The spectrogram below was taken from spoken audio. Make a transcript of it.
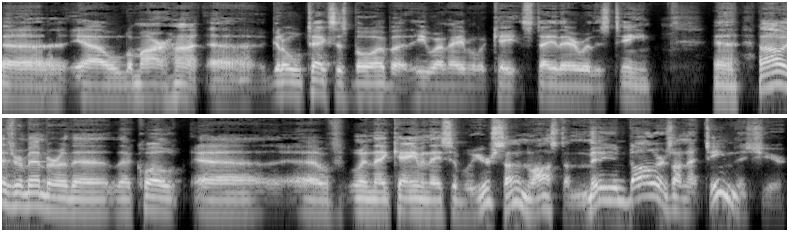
Uh, yeah, old Lamar Hunt, uh, good old Texas boy, but he wasn't able to stay there with his team. Yeah, I always remember the the quote uh, of when they came and they said, "Well, your son lost a million dollars on that team this year."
